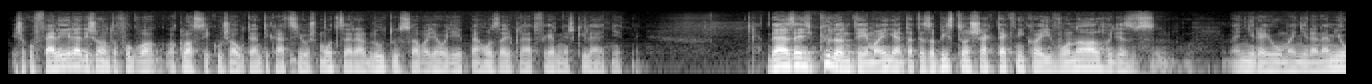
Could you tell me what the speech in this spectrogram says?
és akkor feléled, és onnantól fogva a klasszikus autentikációs módszerrel, Bluetooth-szal, vagy ahogy éppen hozzájuk lehet férni, és ki lehet nyitni. De ez egy külön téma, igen, tehát ez a biztonság technikai vonal, hogy ez mennyire jó, mennyire nem jó.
